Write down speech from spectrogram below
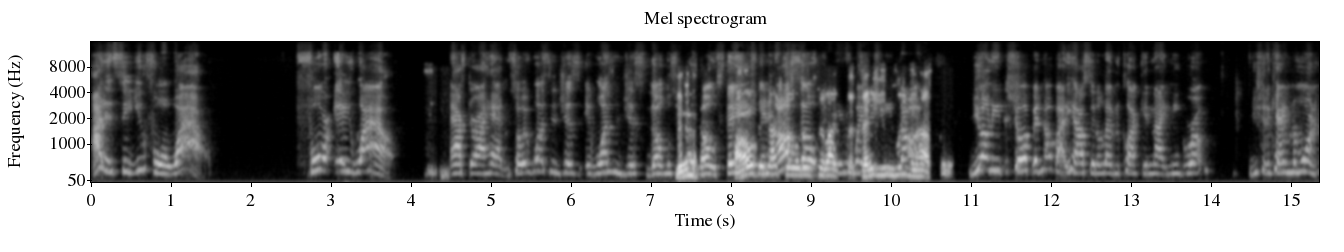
I didn't see you for a while. For a while after I had him. So it wasn't just it wasn't just those yeah. those things. I don't think and I also, to like the, day you leave the hospital. You don't need to show up at nobody's house at eleven o'clock at night, Negro. You should have came in the morning.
